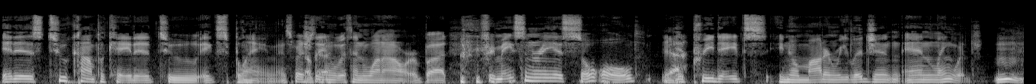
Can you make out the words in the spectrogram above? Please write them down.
it is too complicated to explain, especially Okay. within one hour. But Freemasonry is so old; Yeah. it predates you know modern religion and language. Mm.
